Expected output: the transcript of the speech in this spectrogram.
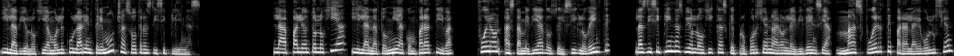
y la biología molecular, entre muchas otras disciplinas. La paleontología y la anatomía comparativa fueron hasta mediados del siglo XX las disciplinas biológicas que proporcionaron la evidencia más fuerte para la evolución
